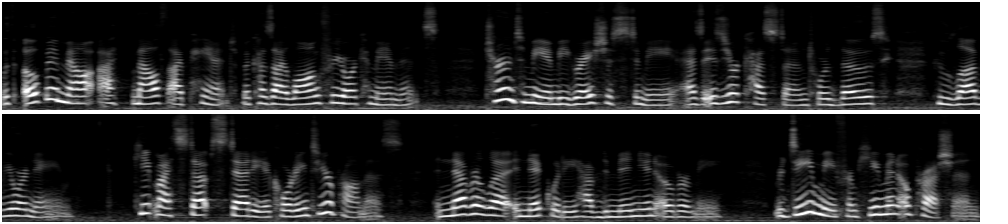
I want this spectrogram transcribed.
With open mouth I pant because I long for your commandments. Turn to me and be gracious to me, as is your custom toward those who love your name. Keep my steps steady according to your promise, and never let iniquity have dominion over me. Redeem me from human oppression,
